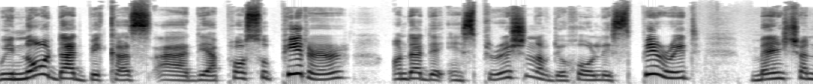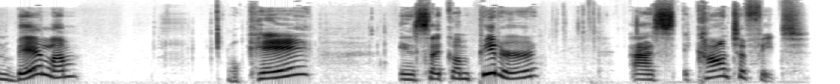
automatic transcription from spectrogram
We know that because uh, the Apostle Peter, under the inspiration of the Holy Spirit, mentioned Balaam, okay, in Second Peter as a counterfeit.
